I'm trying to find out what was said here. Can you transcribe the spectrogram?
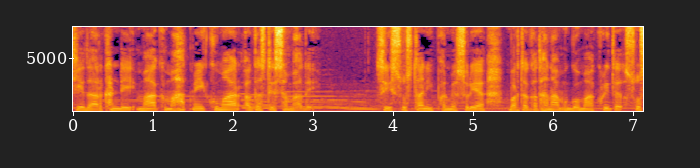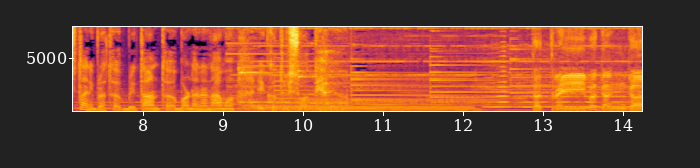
केदार खण्डे माघ महात्मे कुमार अगस्त्य सम्वादे। श्री स्वस्तानी व्रत कथा नाम गोमाकृत स्वस्तानी व्रत वृत्तान्त वर्णन नाम एकत्रिसो अध्याय। तत्रैव गङ्गा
